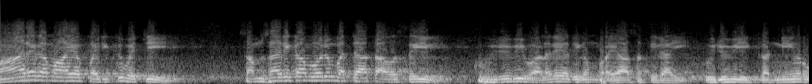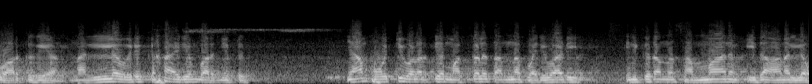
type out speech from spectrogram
മാരകമായ പരിക്ക് പറ്റി. സംസാരിക്കാൻ പോലും പറ്റാത്ത അവസ്ഥയിൽ കുരുവി വളരെയധികം പ്രയാസത്തിലായി. കുരുവി കണ്ണീർ വാർക്കുകയാണ്. നല്ല ഒരു കാര്യം പറഞ്ഞിട്ട്. ഞാൻ പോറ്റി വളർത്തിയ മക്കൾ തന്ന പരിപാടി എനിക്ക് തന്ന സമ്മാനം ഇതാണല്ലോ.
